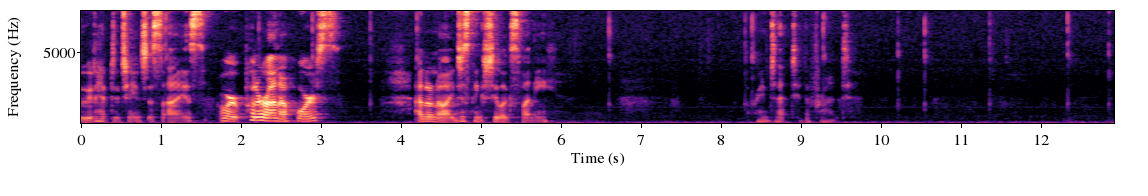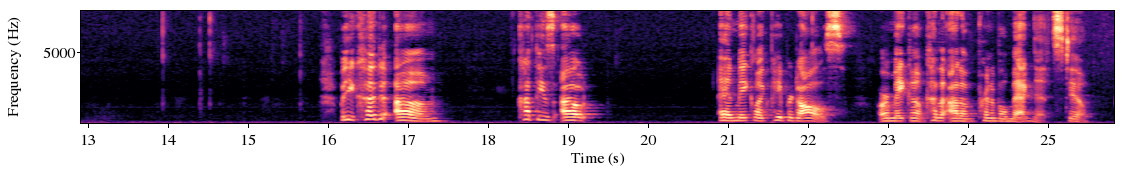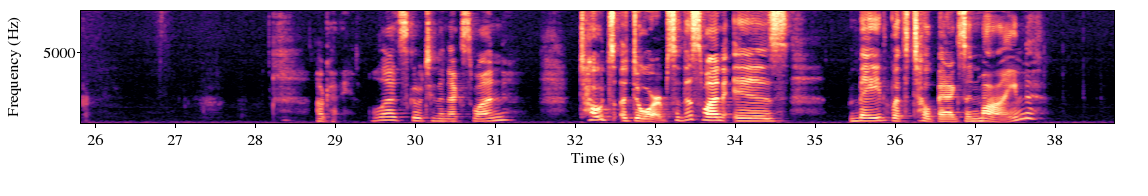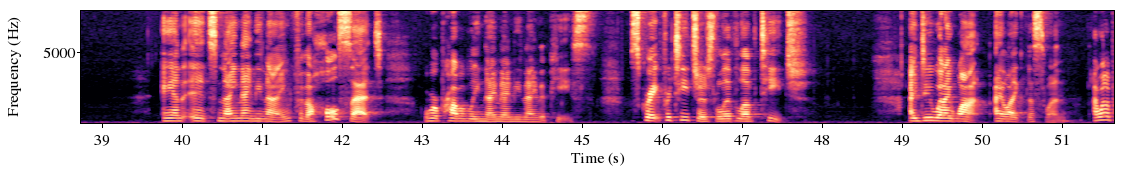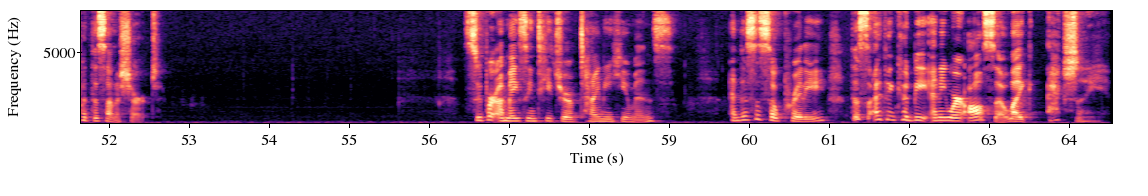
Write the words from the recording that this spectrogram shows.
We would have to change the size. Or put her on a horse. I don't know. I just think she looks funny. Arrange that to the front. But you could um, cut these out and make like paper dolls or make them cut it out of printable magnets too. Okay, let's go to the next one. Totes Adorb. So this one is made with tote bags in mind. And it's $9.99 for the whole set, or probably $9.99 a piece. It's great for teachers. Live, love, teach. I do what I want. I like this one. I want to put this on a shirt. Super amazing teacher of tiny humans. And this is so pretty. This, I think, could be anywhere also. Like, actually,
